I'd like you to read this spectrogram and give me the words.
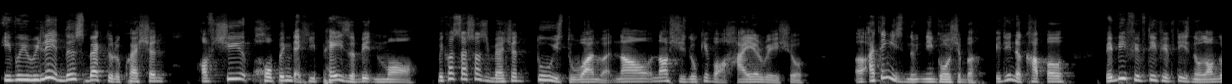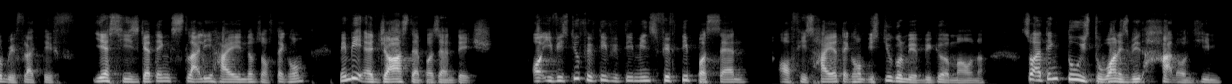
If we relate this back to the question of she hoping that he pays a bit more, because as you mentioned, two is to one, but now now she's looking for a higher ratio. Uh, I think it's negotiable between the couple. Maybe 50-50 is no longer reflective. Yes, he's getting slightly higher in terms of take home. Maybe adjust that percentage. Or if it's still 50-50, means 50% of his higher take home is still going to be a bigger amount. So I think two is to one is a bit hard on him.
